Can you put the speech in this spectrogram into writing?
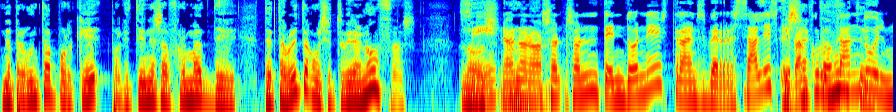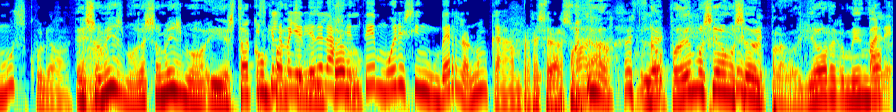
me pregunta por qué, porque tiene esa forma de, de tableta, como si tuvieran onzas. Sí, no, no, no, son, son tendones transversales que van cruzando el músculo. Eso mismo, eso mismo. Y está Es que la mayoría de la gente muere sin verlo nunca, profesor Arzuaga. Bueno, lo, podemos ir al Museo del Prado. Yo recomiendo. Vale,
